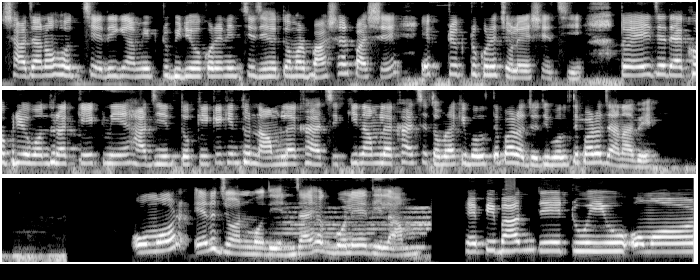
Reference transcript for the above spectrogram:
সাজানো হচ্ছে, এদিকে আমি একটু ভিডিও করে নিচ্ছি, যেহেতু আমার বাসার পাশে একটু একটু করে চলে এসেছি। তো এই যে দেখো প্রিয় বন্ধুরা কেক নিয়ে হাজির। তো কেকে কিন্তু নাম লেখা আছে। কি নাম লেখা আছে তোমরা কি বলতে পারো? যদি বলতে পারো, জানাবে। ওমর, এর জন্মদিন। যাই হোক বলে দিলাম। Happy birthday to you Omar.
